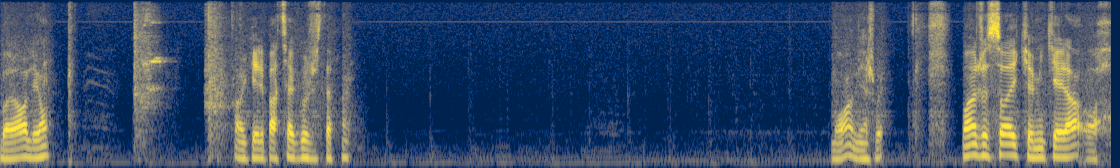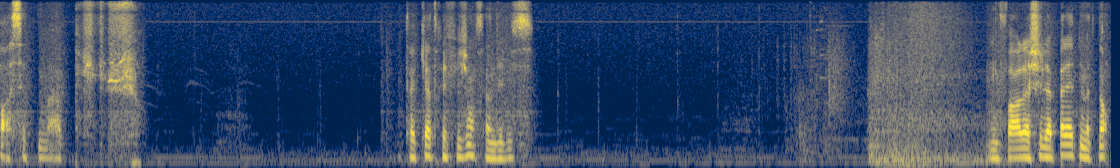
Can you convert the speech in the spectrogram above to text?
Bon alors, Léon. Ok, elle est partie à gauche juste après. Bien joué. Moi, je saurais que Michaela... Oh, cette map, T'as 4 effusions, c'est un délice. On va falloir lâcher la palette maintenant.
